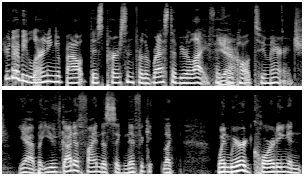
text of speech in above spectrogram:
You're going to be learning about this person for the rest of your life if Yeah. you're called to marriage. Yeah, but you've got to find the significant like when we were courting and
